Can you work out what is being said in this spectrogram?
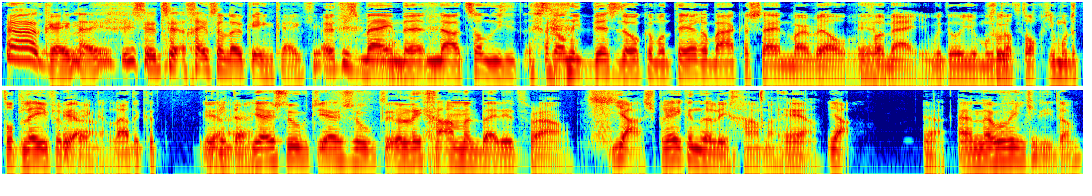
ja, oké, okay, nee. Het, is, het, geeft een leuk inkijkje. Het is mijn... Ja. Uh, nou, het zal niet, het zal niet des documentairemakers zijn, maar wel ja. van mij. Ik bedoel, je moet, dat toch, je moet het tot leven brengen. Laat ik het ja, jij, zoekt, jij zoekt lichamen bij dit verhaal. Ja, sprekende lichamen. Ja. ja. ja. En hoe vind je die dan?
